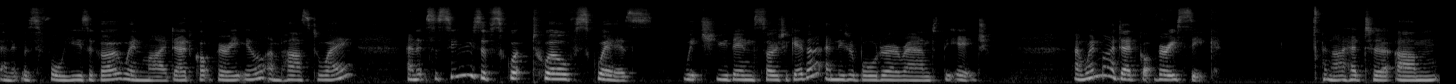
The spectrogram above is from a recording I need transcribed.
and it was four years ago when my dad got very ill and passed away. And it's a series of 12 squares which you then sew together and knit a border around the edge. And when my dad got very sick, and I had to um,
